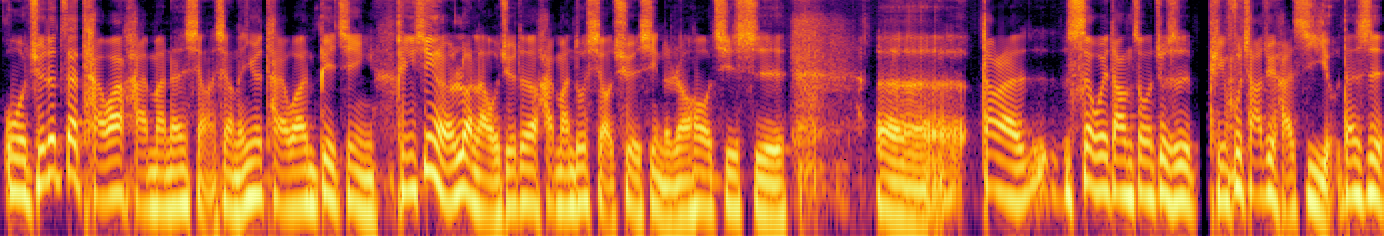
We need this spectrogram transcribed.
我觉得在台湾还蛮难想象的，因为台湾毕竟平心而论啦，我觉得还蛮多小确幸的。然后其实。呃，当然，社会当中就是贫富差距还是有，但是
